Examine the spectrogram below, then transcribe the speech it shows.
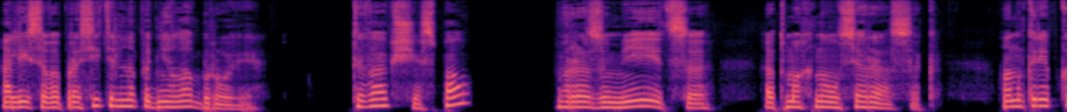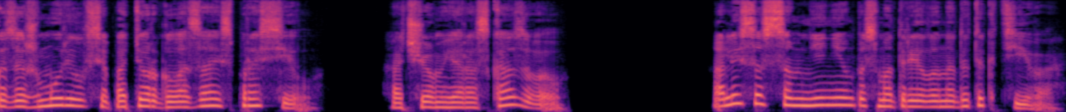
Алиса вопросительно подняла брови. «Ты вообще спал?» «Разумеется», — отмахнулся Расок. Он крепко зажмурился, потер глаза и спросил. «О чем я рассказывал?» Алиса с сомнением посмотрела на детектива.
